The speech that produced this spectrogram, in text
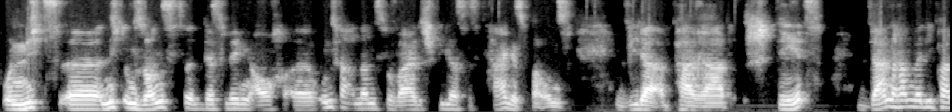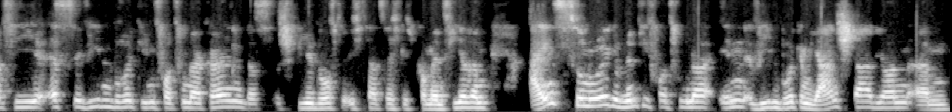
Und nichts, äh, nicht umsonst deswegen auch äh, unter anderem zur Wahl des Spielers des Tages bei uns wieder parat steht. Dann haben wir die Partie SC Wiedenbrück gegen Fortuna Köln. Das Spiel durfte ich tatsächlich kommentieren. 1 zu 0 gewinnt die Fortuna in Wiedenbrück im Jahnstadion. Ähm,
